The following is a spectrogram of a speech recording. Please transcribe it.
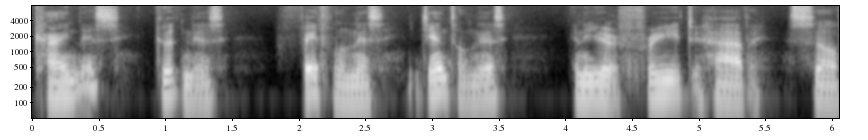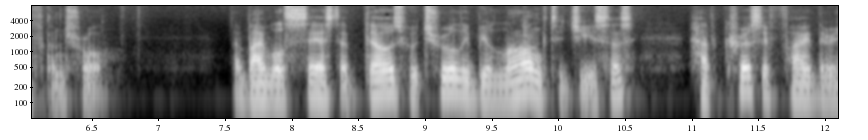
kindness, goodness, faithfulness, gentleness, and you are free to have self control. The Bible says that those who truly belong to Jesus have crucified their,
